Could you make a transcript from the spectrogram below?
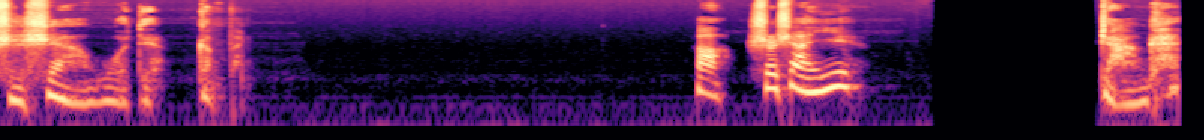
是善恶的根本啊！十善业展开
